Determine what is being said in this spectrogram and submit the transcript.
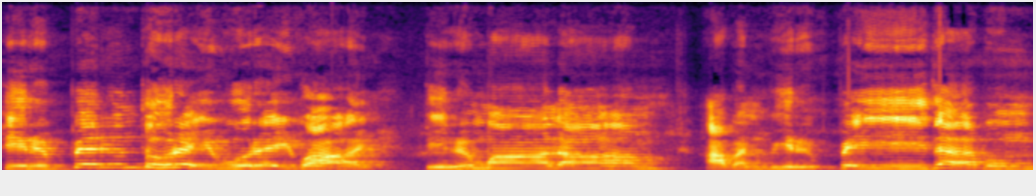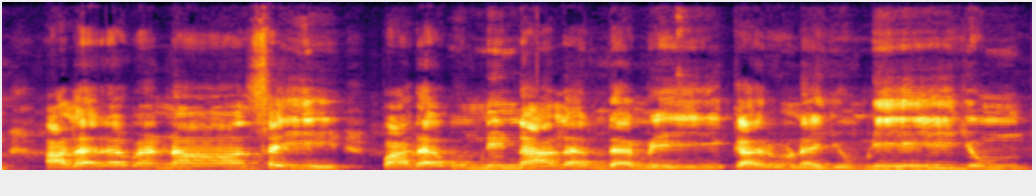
திருப்பெருந்துரை உறைவாய் திருமாலாம். அவன் விருப்பெய்தவும் அலரவன் ஆசை படவும் நின் அலர்ந்தமே கருணையும் நீயும்.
